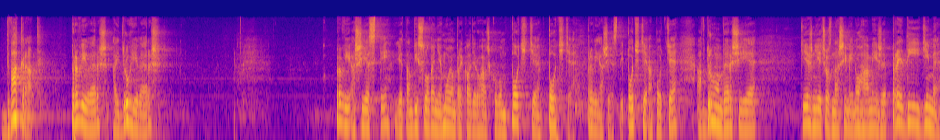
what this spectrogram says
Dvakrát, prvý verš aj druhý verš, prvý a šiestý, je tam vyslovenie v mojom preklade roháčkovom, poďte, poďte, prvý a šiestý, poďte a poďte. A v druhom verši je tiež niečo s našimi nohami, že predídime,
